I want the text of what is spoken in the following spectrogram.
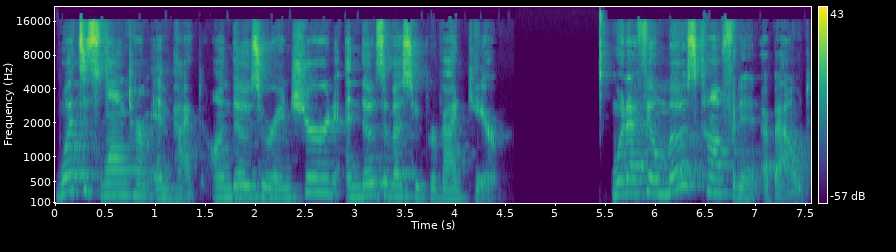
What's its long term impact on those who are insured and those of us who provide care? What I feel most confident about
